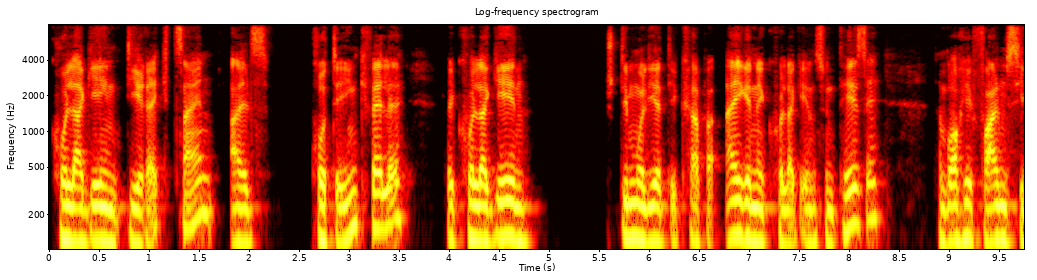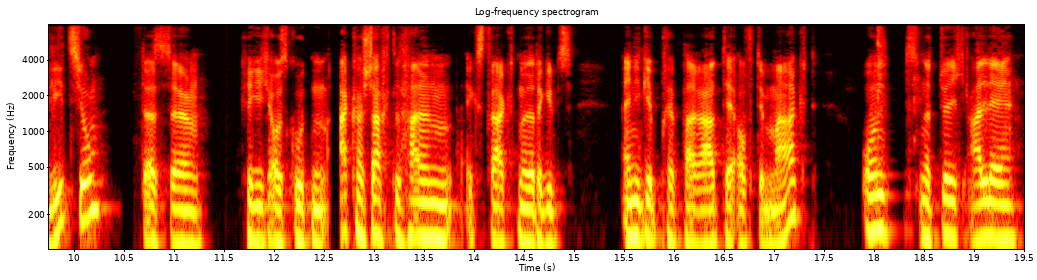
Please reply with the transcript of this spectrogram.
Kollagen direkt sein als Proteinquelle, weil Kollagen stimuliert die körpereigene Kollagensynthese. Dann brauche ich vor allem Silizium. Das äh, kriege ich aus guten Ackerschachtelhalmextrakten oder da gibt's einige Präparate auf dem Markt und natürlich alle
